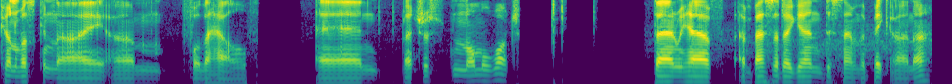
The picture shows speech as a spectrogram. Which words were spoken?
Conniver's Kunai um, for the health. And that's just normal watch. Then we have Ambassador again, this time the big earner.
